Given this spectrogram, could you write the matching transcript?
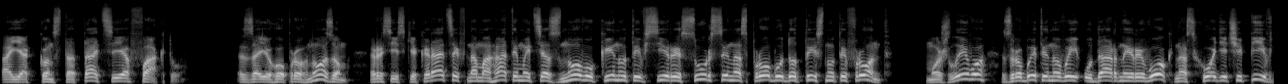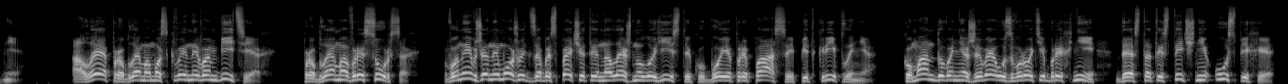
а як констатація факту. За його прогнозом, російський Карацев намагатиметься знову кинути всі ресурси на спробу дотиснути фронт, можливо, зробити новий ударний ривок на сході чи півдні. Але проблема Москви не в амбіціях, проблема в ресурсах. Вони вже не можуть забезпечити належну логістику, боєприпаси, підкріплення. Командування живе у звороті брехні, де статистичні успіхи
